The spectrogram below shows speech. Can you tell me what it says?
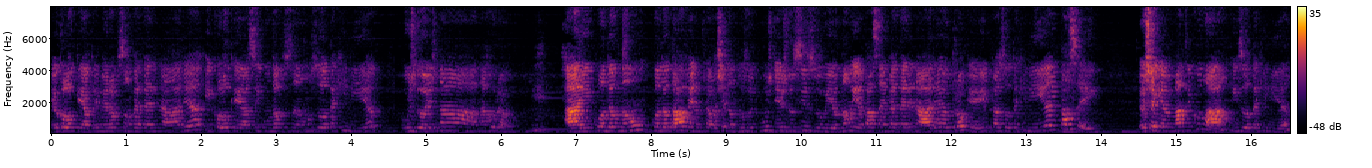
eu coloquei a primeira opção veterinária e coloquei a segunda opção zootecnia, os dois na, na rural. Aí quando eu não, quando eu tava vendo que tava chegando nos últimos dias do SISU e eu não ia passar em veterinária, eu troquei para zootecnia e passei. Eu cheguei a me matricular em zootecnia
